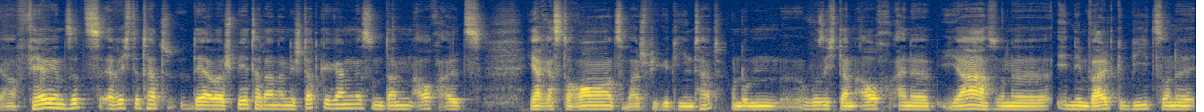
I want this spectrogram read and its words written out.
ja, Feriensitz errichtet hat, der aber später dann an die Stadt gegangen ist und dann auch als ja, Restaurant zum Beispiel gedient hat und um, wo sich dann auch eine, ja, so eine in dem Waldgebiet so eine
